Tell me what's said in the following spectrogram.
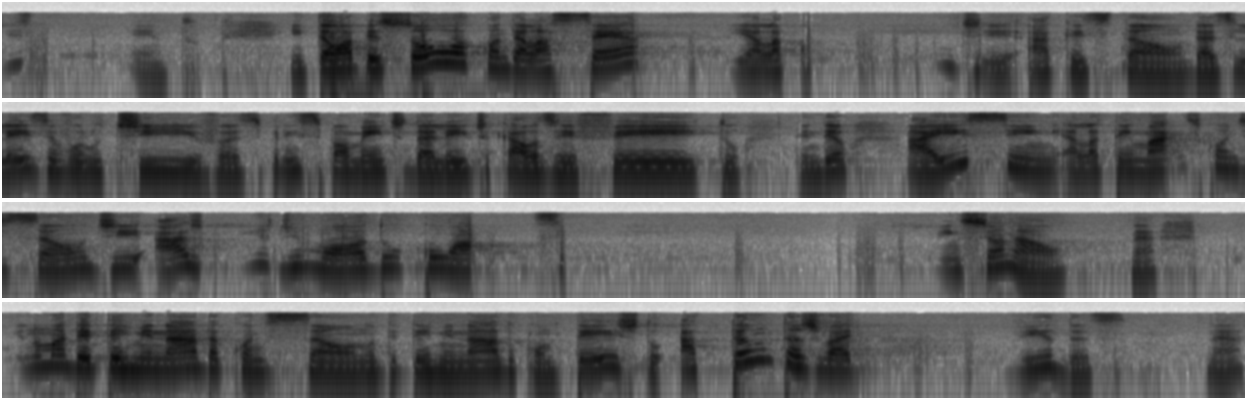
discernimento. Então, a pessoa, quando ela acerta e ela compreende a questão das leis evolutivas, principalmente da lei de causa e efeito, entendeu? Aí sim, ela tem mais condição de agir de modo com a convencional. Né? E numa determinada condição, num determinado contexto, há tantas vidas, né?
